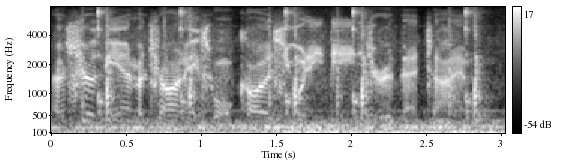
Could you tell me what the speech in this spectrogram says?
I'm sure the animatronics won't cause you any danger at that time.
